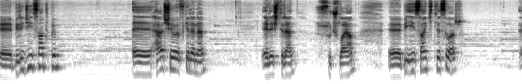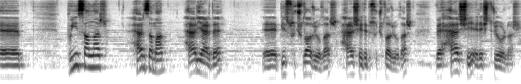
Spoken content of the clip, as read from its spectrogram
Ee, birinci insan tipim e, her şeye öfkelenen, eleştiren, suçlayan e, bir insan kitlesi var. E, bu insanlar her zaman, her yerde e, bir suçlu arıyorlar. Her şeyde bir suçlu arıyorlar ve her şeyi eleştiriyorlar.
